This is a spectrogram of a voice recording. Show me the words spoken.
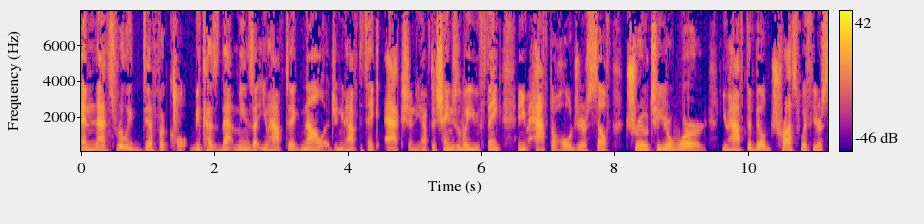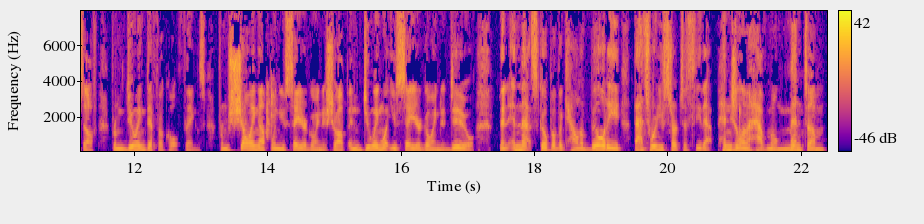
And that's really difficult because that means that you have to acknowledge and you have to take action. You have to change the way you think and you have to hold yourself true to your word. You have to build trust with yourself from doing difficult things, from showing up when you say you're going to show up and doing what you say you're going to do. And in that scope of accountability, that's where you start to see that pendulum have momentum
